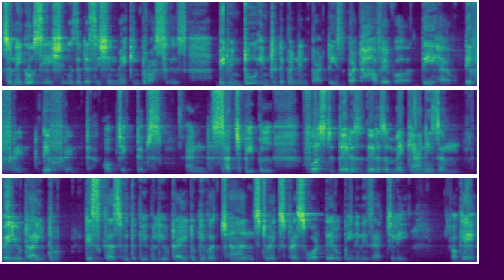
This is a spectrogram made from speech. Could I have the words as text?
So negotiation is a decision making process between two interdependent parties but however they have different different objectives. And such people first there is there is a mechanism where you try to discuss with the people. You try to give a chance to express what their opinion is actually. Okay?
